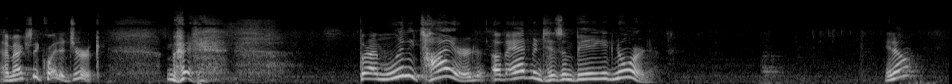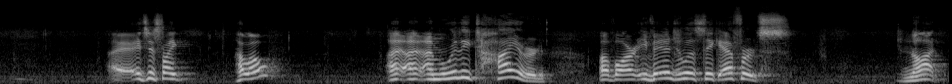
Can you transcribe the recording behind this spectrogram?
I'm actually quite a jerk. But but I'm really tired of Adventism being ignored. You know? It's just like, hello? I, am really tired of our evangelistic efforts not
